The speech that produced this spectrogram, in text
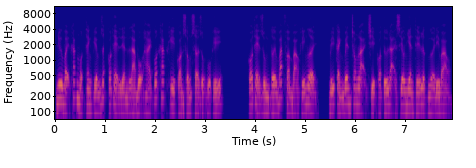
Như vậy khác một thanh kiếm rất có thể liền là bộ hải cốt khác khi còn sống sử dụng vũ khí. Có thể dùng tới bát phẩm bảo khí người, bí cảnh bên trong lại chỉ có tứ đại siêu nhiên thế lực người đi vào,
